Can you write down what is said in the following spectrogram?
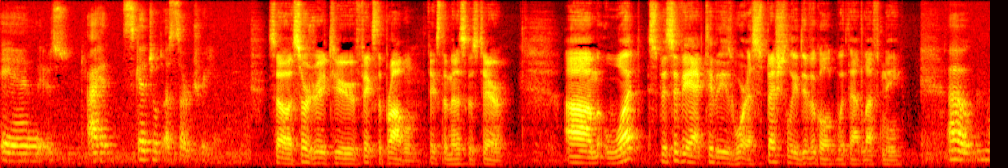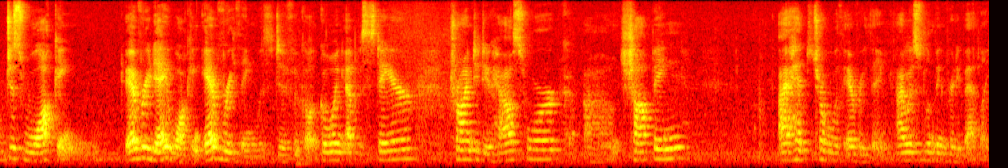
and it was, I had scheduled a surgery. So a surgery to fix the problem, fix the meniscus tear. Um, what specific activities were especially difficult with that left knee? Oh, just walking. Every day walking, everything was difficult. Going up a stair, trying to do housework, um, shopping, I had trouble with everything. I was limping pretty badly.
